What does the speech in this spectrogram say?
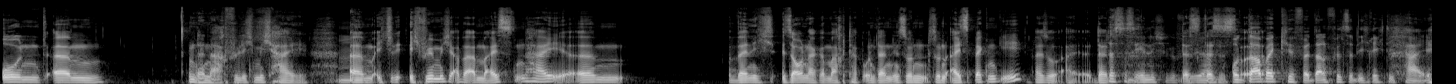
und ähm, und danach fühle ich mich high. Ähm, ich ich fühle mich aber am meisten high. Ähm, wenn ich Sauna gemacht habe und dann in so ein, so ein Eisbecken gehe, also äh, das, Das ist das ähnliche Gefühl, Das, ja. das ist, Und dabei kiffe, dann fühlst du dich richtig high.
